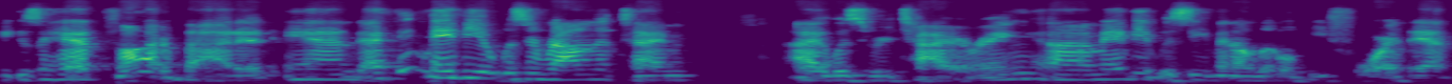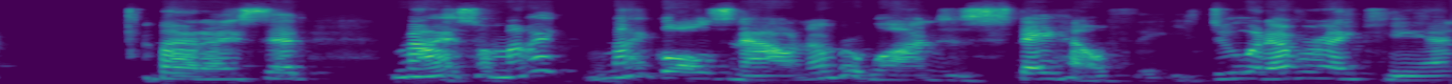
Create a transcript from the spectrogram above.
because I had thought about it. And I think maybe it was around the time I was retiring. Uh, maybe it was even a little before that. But I said, my so my my goals now number one is stay healthy do whatever i can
